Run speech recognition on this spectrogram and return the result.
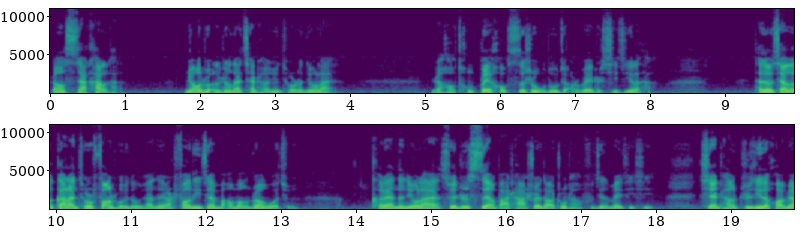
然后四下看了看，瞄准了正在前场运球的牛赖然后从背后四十五度角的位置袭击了他。他就像个橄榄球防守运动员那样放低肩膀猛撞过去，可怜的牛赖随之四仰八叉摔到中场附近的媒体席。现场直击的画面，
